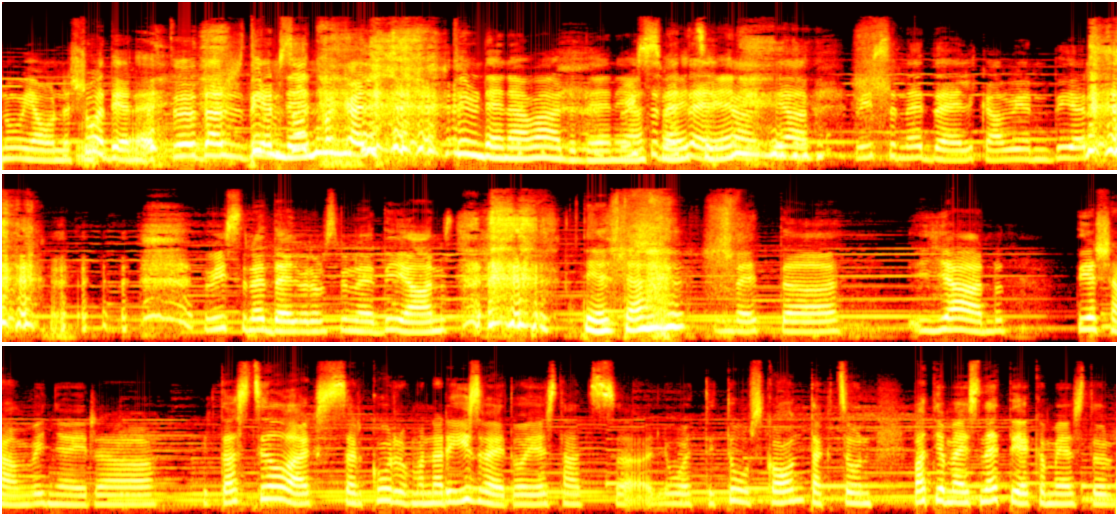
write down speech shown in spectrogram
nu jau ne šodien, bet uh, dažas dienas atpakaļ. Pirmdienā vārda diena, jā, kā, jā, visa nedēļa kā viena diena. Visu nedēļu varam svinēt Diānas. Tieši tā. Bet, uh, jā, nu, tiešām viņa ir, ir tas cilvēks, ar kuru man arī izveidojies tāds ļoti tūs kontakts. Un pat ja mēs netiekamies tur,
